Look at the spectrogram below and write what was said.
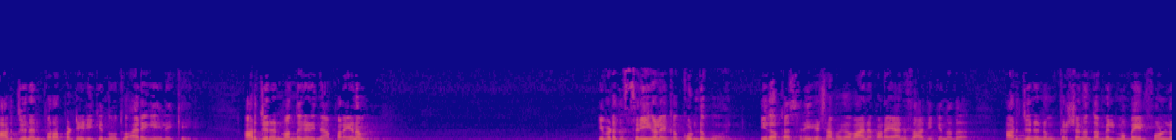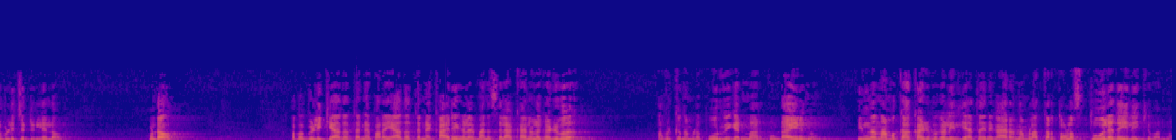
അർജുനൻ പുറപ്പെട്ടിരിക്കുന്നു ദ്വാരകയിലേക്ക്. അർജുനൻ വന്നു കഴിഞ്ഞാൽ പറയണം ഇവിടുത്തെ സ്ത്രീകളെയൊക്കെ കൊണ്ടുപോകാൻ ഇതൊക്കെ ശ്രീകൃഷ്ണ ഭഗവാന് പറയാൻ സാധിക്കുന്നത് അർജുനനും കൃഷ്ണനും തമ്മിൽ മൊബൈൽ ഫോണിൽ വിളിച്ചിട്ടില്ലല്ലോ? ഉണ്ടോ? അപ്പൊ വിളിക്കാതെ തന്നെ പറയാതെ തന്നെ കാര്യങ്ങളെ മനസ്സിലാക്കാനുള്ള കഴിവ് അവർക്ക് നമ്മുടെ പൂർവികന്മാർക്കുണ്ടായിരുന്നു. ഇന്ന് നമുക്ക് ആ കഴിവുകൾ ഇല്ലാത്തതിന് കാരണം നമ്മൾ അത്രത്തോളം സ്ഥൂലതയിലേക്ക് വന്നു.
